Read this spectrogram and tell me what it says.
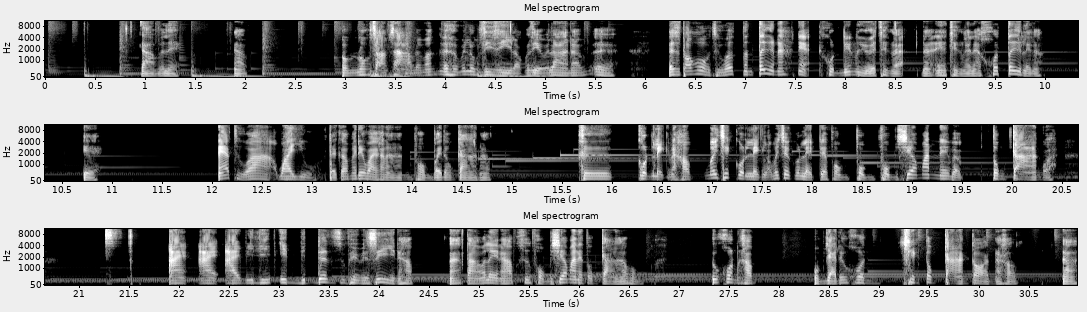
ตามไปเลยนะครับ ผมลงสามสามเลยมั้งเออไม่ลงสี่สี่หรอกเสียเวลานะครับ เออ สต็อกผมถือว่ามันตื้นนะเนี่ยขุดนิดหนึ่งก็ถึงแล้วนะเนี่ยถึงแล้วนะโคตรตื้นเลยนะโอเคแนบถือว่าไวอยู่ แต่ก็ไม่ได้ไวขนาดนั้นผมไปตรงกลางนะครับ คือกฎเหล็กนะครับ ไม่ใช่กฎเหล็กหรอกไม่ใช่กฎเหล็กแต่ผมผมผมเชื่อมั่นในแบบตรงกลางว่ะ I I I believe in middle supremacy นะครับนะตามมาเลยนะครับ คือผมเชื่อมั่นในตรงกลางครับผม ทุกคนครับ ผมอยากให้ทุกคนเช็คตรงกลางก่อนนะครับนะ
